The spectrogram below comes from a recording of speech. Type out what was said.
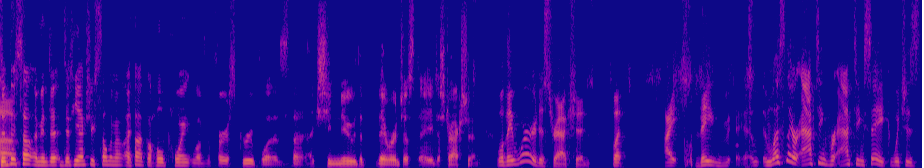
Did they Um, sell? I mean, did, did he actually sell them out? I thought the whole point of the first group was that like she knew that they were just a distraction. Well, they were a distraction, but I they unless they're acting for acting's sake, which is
